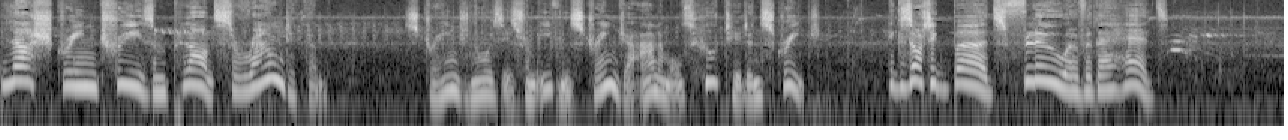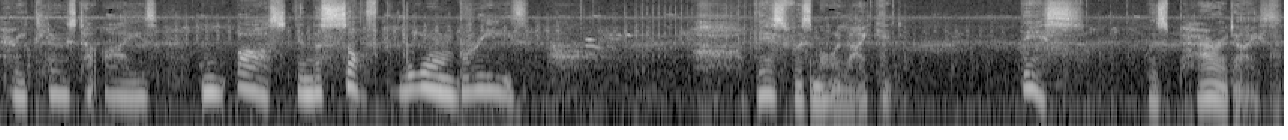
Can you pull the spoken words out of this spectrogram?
Lush green trees and plants surrounded them. Strange noises from even stranger animals hooted and screeched. Exotic birds flew over their heads. Mary closed her eyes and basked in the soft, warm breeze. This was more like it. This was paradise.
